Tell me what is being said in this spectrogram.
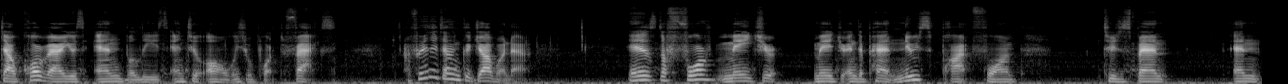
to our core values and beliefs, and to always report the facts. I feel they've done a good job on that. It is the fourth major major independent news platform to disband and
